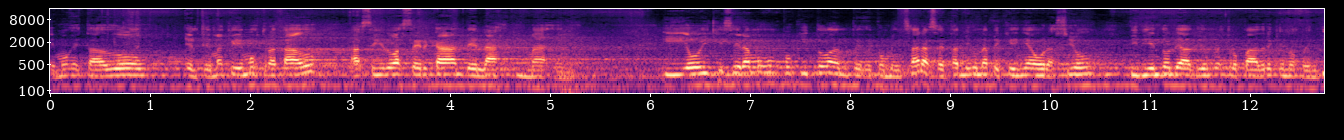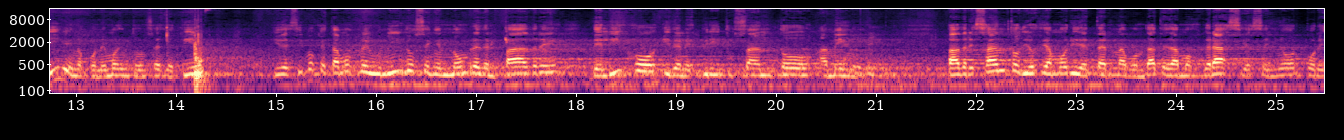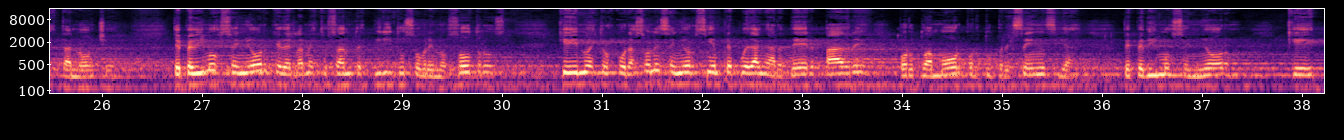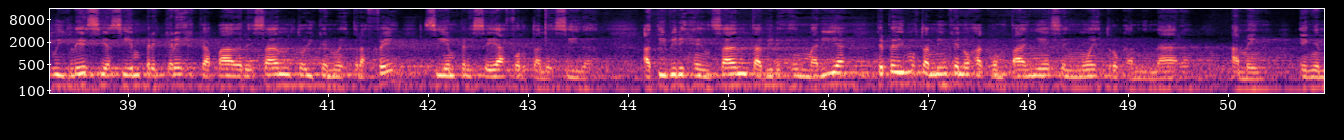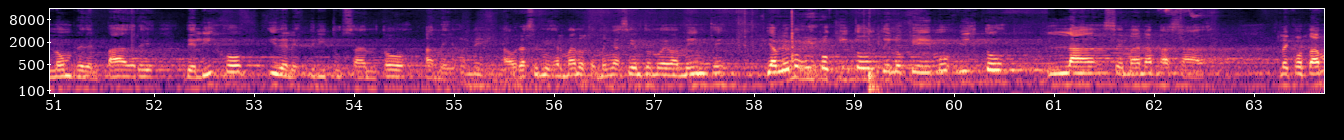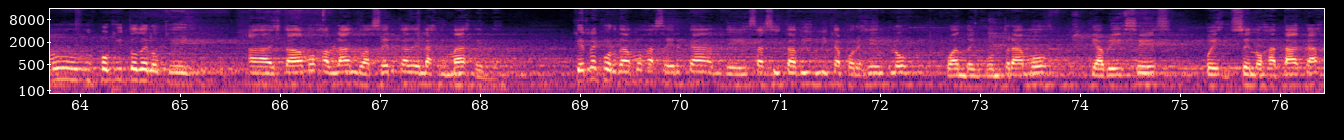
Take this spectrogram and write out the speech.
hemos estado, el tema que hemos tratado ha sido acerca de las imágenes. Y hoy quisiéramos un poquito, antes de comenzar, hacer también una pequeña oración pidiéndole a Dios nuestro Padre que nos bendiga y nos ponemos entonces de pie. Y decimos que estamos reunidos en el nombre del Padre, del Hijo y del Espíritu Santo. Amén. Padre Santo, Dios de amor y de eterna bondad, te damos gracias, Señor, por esta noche. Te pedimos, Señor, que derrames tu Santo Espíritu sobre nosotros, que nuestros corazones, Señor, siempre puedan arder, Padre, por tu amor, por tu presencia. Te pedimos, Señor, que tu iglesia siempre crezca, Padre Santo, y que nuestra fe siempre sea fortalecida. A ti, Virgen Santa, Virgen María, te pedimos también que nos acompañes en nuestro caminar. Amén. En el nombre del Padre, del Hijo y del Espíritu Santo. Amén. Ahora sí, mis hermanos, tomen asiento nuevamente y hablemos un poquito de lo que hemos visto la semana pasada. Recordamos un poquito de lo que ah, estábamos hablando acerca de las imágenes. ¿Qué recordamos acerca de esa cita bíblica, por ejemplo, cuando encontramos que a veces pues, se nos ataca,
